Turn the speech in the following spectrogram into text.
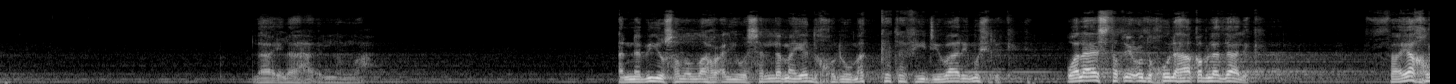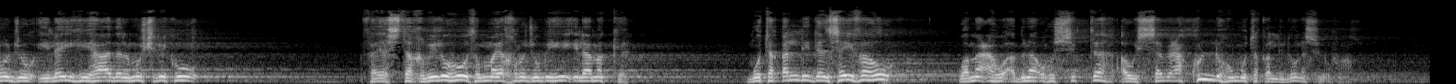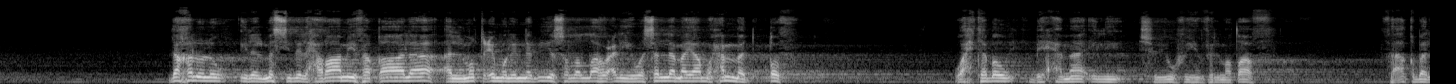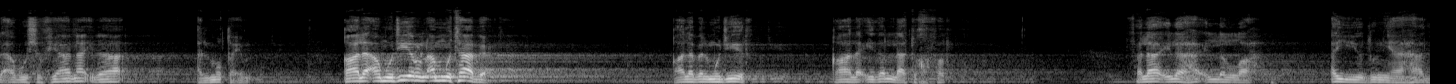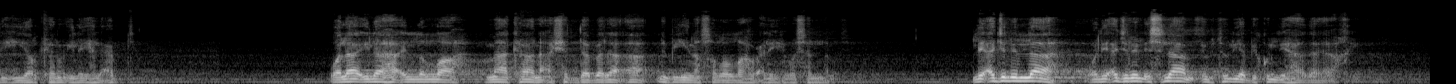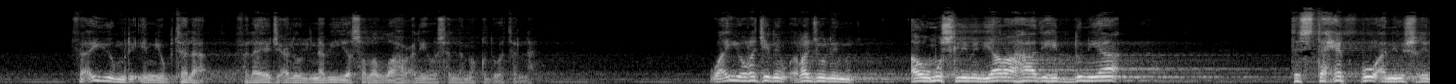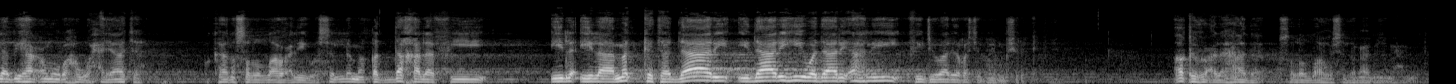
لا إله إلا الله. النبي صلى الله عليه وسلم يدخل مكة في جوار مشرك ولا يستطيع دخولها قبل ذلك فيخرج إليه هذا المشرك فيستقبله ثم يخرج به إلى مكة متقلدا سيفه ومعه أبناؤه الستة أو السبعة كلهم متقلدون سيوفهم. دخلوا إلى المسجد الحرام فقال المطعم للنبي صلى الله عليه وسلم يا محمد طف. واحتبوا بحمائل سيوفهم في المطاف فأقبل أبو سفيان إلى المطعم. قال أمجير أم متابع؟ قال بل مجير. قال إذا لا تخفر. فلا إله إلا الله أي دنيا هذه يركن إليها العبد؟ ولا إله إلا الله ما كان أشد بلاء نبينا صلى الله عليه وسلم. لأجل الله ولأجل الإسلام ابتلي بكل هذا يا أخي. فأي امرئ يبتلى فلا يجعل النبي صلى الله عليه وسلم قدوة له. وأي رجل رجل أو مسلم يرى هذه الدنيا تستحق أن يشغل بها عمره وحياته. وكان صلى الله عليه وسلم قد دخل في إلى, إلى مكة دار داره ودار أهله في جوار رجل المشرك أقف على هذا صلى الله وسلم على محمد.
